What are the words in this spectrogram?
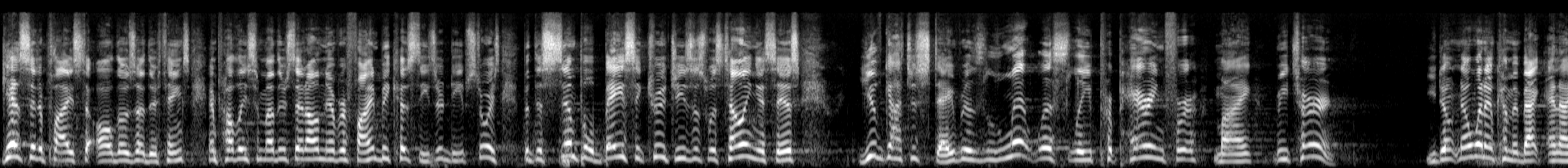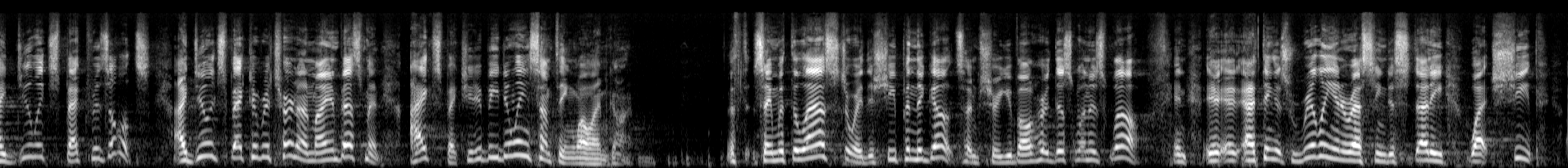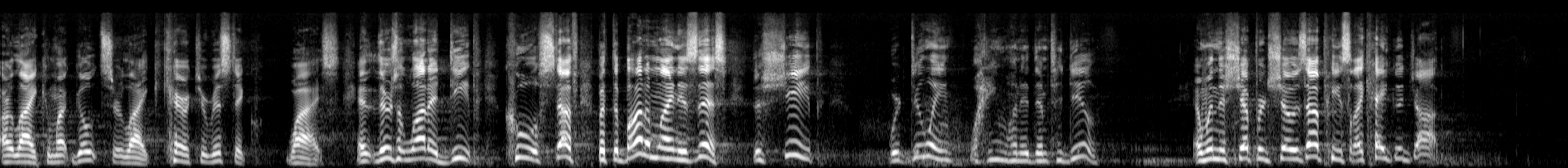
Yes, it applies to all those other things and probably some others that I'll never find because these are deep stories. But the simple, basic truth Jesus was telling us is You've got to stay relentlessly preparing for my return. You don't know when I'm coming back, and I do expect results. I do expect a return on my investment. I expect you to be doing something while I'm gone. Same with the last story, the sheep and the goats. I'm sure you've all heard this one as well. And I think it's really interesting to study what sheep are like and what goats are like, characteristic wise. And there's a lot of deep, cool stuff. But the bottom line is this the sheep were doing what he wanted them to do. And when the shepherd shows up, he's like, hey, good job.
